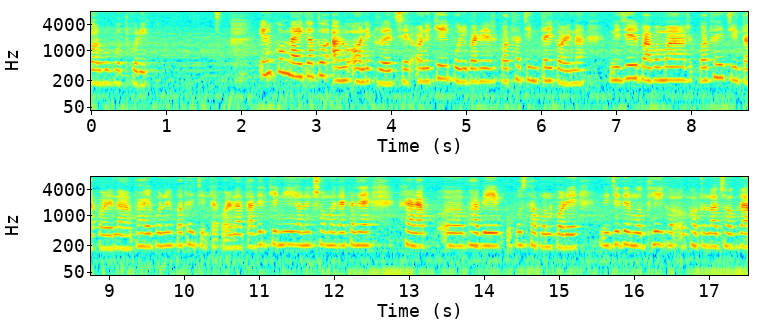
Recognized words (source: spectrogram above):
গর্ববোধ করি। এরকম নায়িকা তো আরও অনেক রয়েছে। অনেকেই পরিবারের কথা চিন্তাই করে না, নিজের বাবা মার কথাই চিন্তা করে না ভাই বোনের কথাই চিন্তা করে না। তাদেরকে নিয়ে অনেক সময় দেখা যায় খারাপভাবে উপস্থাপন করে। নিজেদের মধ্যেই ঘটনা, ঝগড়া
